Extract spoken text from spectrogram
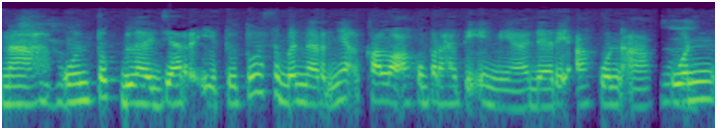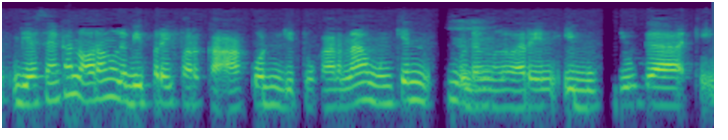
Nah, untuk belajar itu tuh sebenarnya kalau aku perhatiin ya dari akun-akun hmm. biasanya kan orang lebih prefer ke akun gitu karena mungkin hmm. udah ngeluarin ebook juga kayak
